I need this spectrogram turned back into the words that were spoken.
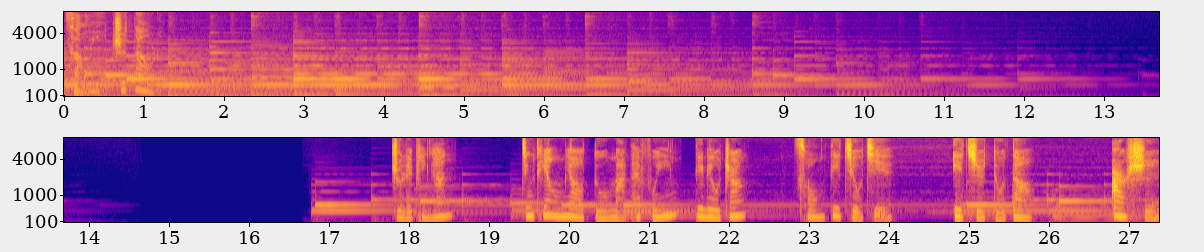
早已知道了。主内平安。今天我们要读马太福音第六章，从第九节一直读到二十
